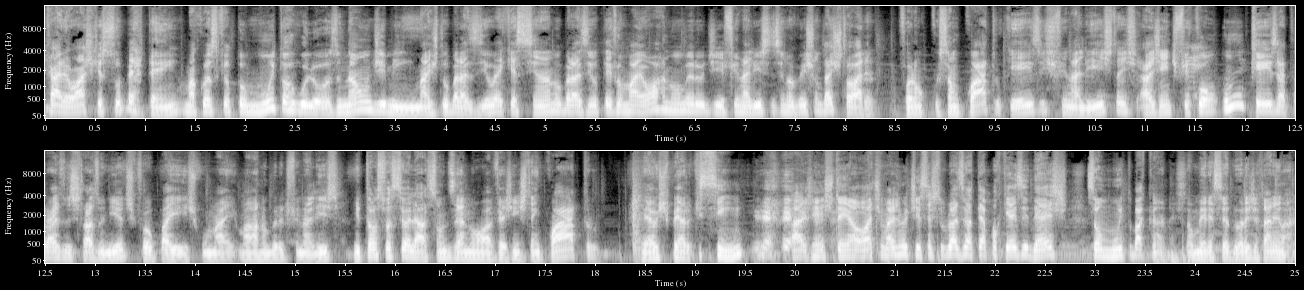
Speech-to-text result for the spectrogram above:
Cara, eu acho que super tem. Uma coisa que eu tô muito orgulhoso, não de mim, mas do Brasil, é que esse ano o Brasil teve o maior número de finalistas Innovation da história. Foram, são quatro cases finalistas. A gente ficou um case atrás dos Estados Unidos, que foi o país com o maior número de finalistas. Então, se você olhar, são 19, a gente tem quatro. Eu espero que sim. A gente tenha ótimas notícias do Brasil, até porque as ideias são muito bacanas, são merecedoras de estarem lá.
